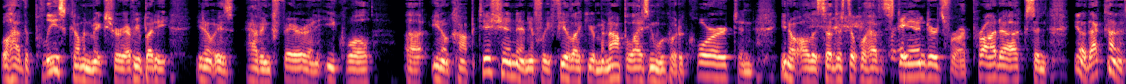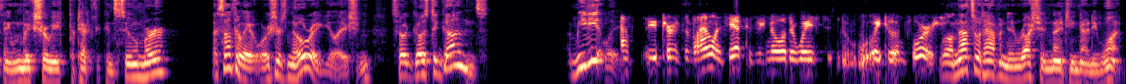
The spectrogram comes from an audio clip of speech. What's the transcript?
we'll have the police come and make sure everybody, you know, is having fair and equal uh, you know, competition. And if we feel like you're monopolizing, we'll go to court and, you know, all this other stuff. We'll have standards for our products and, you know, that kind of thing. We'll make sure we protect the consumer. That's not the way it works. There's no regulation. So it goes to guns immediately. It turns to violence, yeah, because there's no other ways to, way to enforce. Well, and that's what happened in Russia in 1991.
